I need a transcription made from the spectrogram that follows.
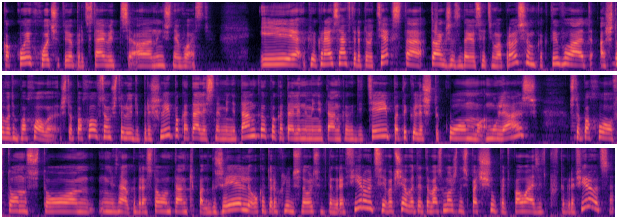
какой хочет ее представить а, нынешняя власть. И как раз автор этого текста также задается этим вопросом, как ты, Влад, а что в этом плохого? Что плохого в том, что люди пришли, покатались на мини-танках, покатали на мини-танках детей, потыкали штыком муляж, что плохого в том, что, не знаю, под Ростовом танки под гжель, у которых люди с удовольствием фотографируются, и вообще вот эта возможность пощупать, полазить, пофотографироваться,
